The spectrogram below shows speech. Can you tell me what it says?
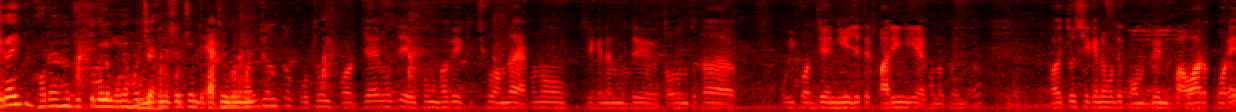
এরাই কি ঘটনার যুক্ত বলে মনে হচ্ছে এখনও পর্যন্ত? প্রাথমিক পর্যন্ত প্রথম পর্যায়ের মধ্যে এরকম ভাবে কিছু আমরা এখনও সেখানের মধ্যে তদন্তটা ওই পর্যায়ে নিয়ে যেতে পারিনি এখনও পর্যন্ত। হয়তো সেখানের মধ্যে কমপ্লেন পাওয়ার পরে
